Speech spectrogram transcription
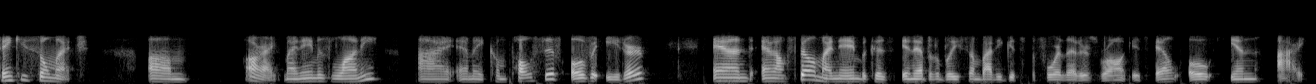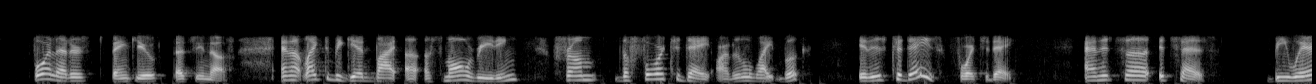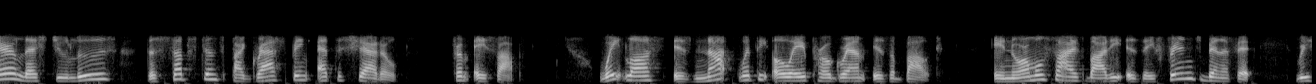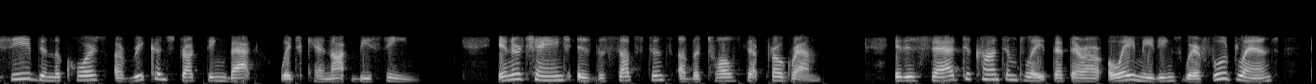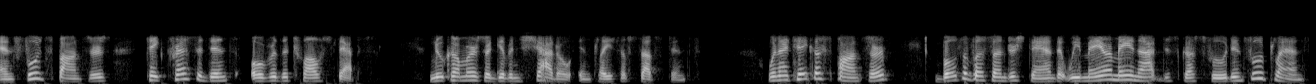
Thank you so much. Um, all right, my name is Loni. I am a compulsive overeater, and and I'll spell my name because inevitably somebody gets the four letters wrong. It's L O N I. Four letters. Thank you. That's enough. And I'd like to begin by a, a small reading from the For Today, our little white book. It is today's For Today, and it's uh, it says, "Beware lest you lose the substance by grasping at the shadow." From Aesop. Weight loss is not what the OA program is about. A normal sized body is a fringe benefit received in the course of reconstructing that which cannot be seen. Interchange is the substance of the 12 step program. It is sad to contemplate that there are OA meetings where food plans and food sponsors take precedence over the 12 steps. Newcomers are given shadow in place of substance. When I take a sponsor, both of us understand that we may or may not discuss food and food plans.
